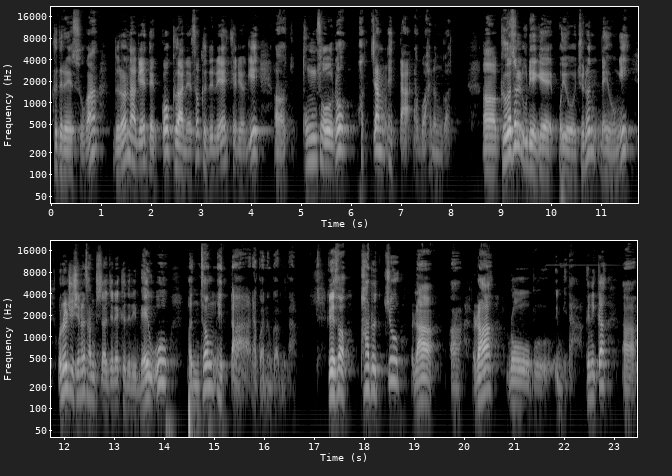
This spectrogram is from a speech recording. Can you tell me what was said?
그들의 수가 늘어나게 됐고 그 안에서 그들의 세력이 어, 동서로 확장했다라고 하는 것. 어, 그것을 우리에게 보여주는 내용이 오늘 주시는 34절에 그들이 매우 번성했다라고 하는 겁니다. 그래서 파르쭈 라, 아, 라 로브입니다. 그러니까 아,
